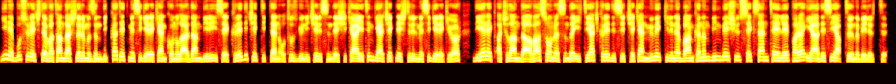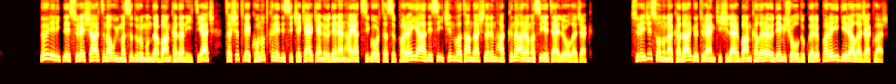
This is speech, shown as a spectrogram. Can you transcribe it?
Yine bu süreçte vatandaşlarımızın dikkat etmesi gereken konulardan biri ise kredi çektikten 30 gün içerisinde şikayetin gerçekleştirilmesi gerekiyor, diyerek açılan dava sonrasında ihtiyaç kredisi çeken müvekkiline bankanın 1580 TL para iadesi yaptığını belirtti. Böylelikle süre şartına uyması durumunda bankadan ihtiyaç, taşıt ve konut kredisi çekerken ödenen hayat sigortası para iadesi için vatandaşların hakkını araması yeterli olacak. Süreci sonuna kadar götüren kişiler bankalara ödemiş oldukları parayı geri alacaklar.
